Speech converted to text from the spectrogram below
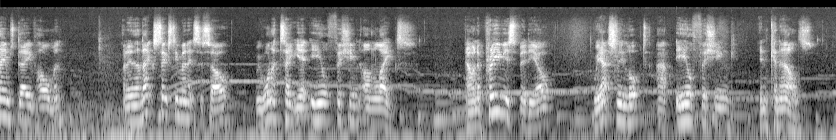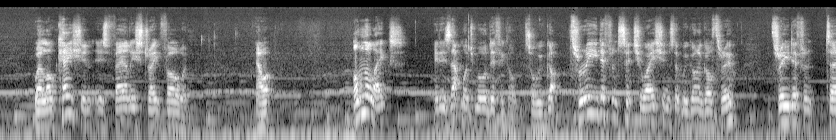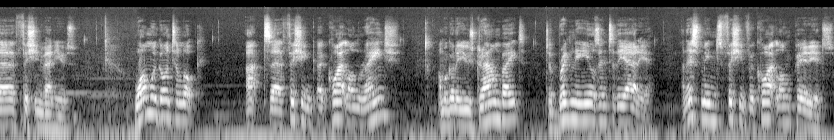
Name's Dave Holman and in the next 60 minutes or so we want to take you eel fishing on lakes. Now in a previous video we actually looked at eel fishing in canals where location is fairly straightforward. Now on the lakes it is that much more difficult so we've got three different situations that we're going to go through, three different uh, fishing venues. One we're going to look at uh, fishing at quite long range and we're going to use ground bait to bring the eels into the area and this means fishing for quite long periods.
